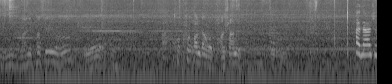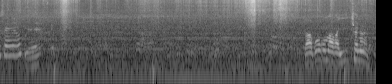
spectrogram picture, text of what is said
음, 많이 파세요. 예. 간다고 잘 사네. 하나 주세요. 예. 자, 고구마가 2,000원.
